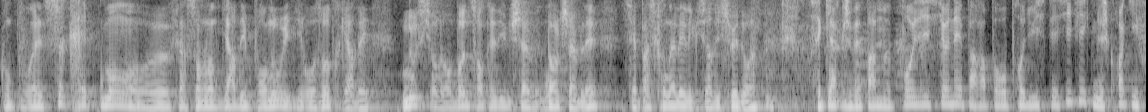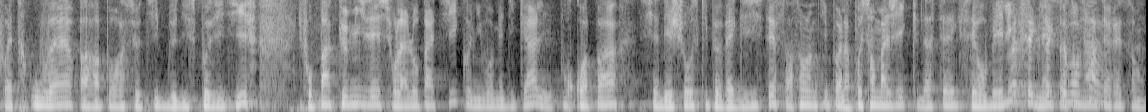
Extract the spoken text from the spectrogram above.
qu'on pourrait secrètement euh, faire semblant de garder pour nous et dire aux autres regardez, nous, si on est en bonne santé du dans le Chablais, c'est parce qu'on a l'élixir du suédois. C'est clair que je ne vais pas me positionner par rapport aux produits spécifiques, mais je crois qu'il faut être ouvert par rapport à ce type de dispositif. Il ne faut pas que miser sur l'allopathique au niveau médical et pourquoi pas s'il y a des choses qui peuvent exister. Ça ressemble un petit peu à la potion magique d'Astérix et Obélix, c'est exactement ça, intéressant.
